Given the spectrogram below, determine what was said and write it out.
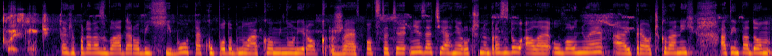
klesnúť. Takže podľa vás vláda robí chybu, takú podobnú ako minulý rok, že v podstate nezatiahne ručnú brzdu, ale uvoľňuje aj preočkovaných a tým pádom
